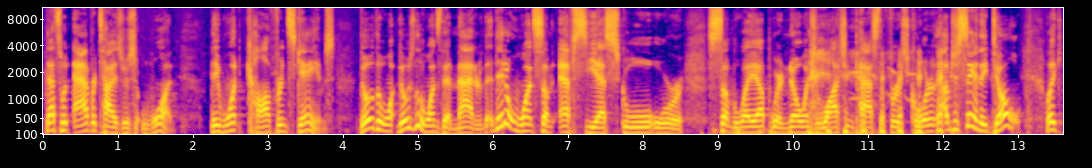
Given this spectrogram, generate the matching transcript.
That's what advertisers want. They want conference games. Those are, the those are the ones that matter. They don't want some FCS school or some layup where no one's watching past the first quarter. I'm just saying they don't. Like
